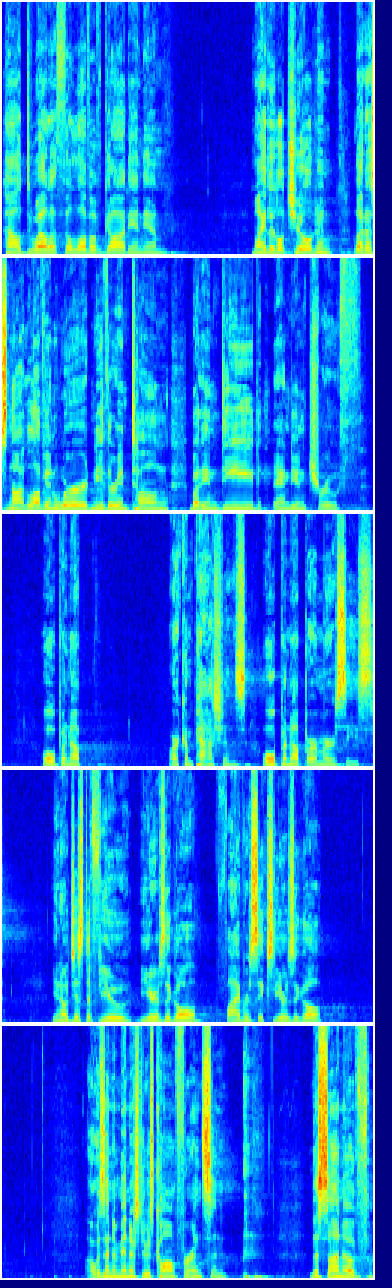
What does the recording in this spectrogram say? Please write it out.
How dwelleth the love of God in him? My little children, let us not love in word, neither in tongue, but in deed and in truth. Open up our compassions, open up our mercies. You know, just a few years ago, five or six years ago, I was in a minister's conference, and the son of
